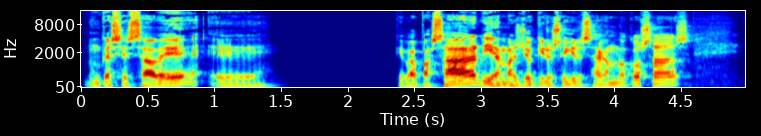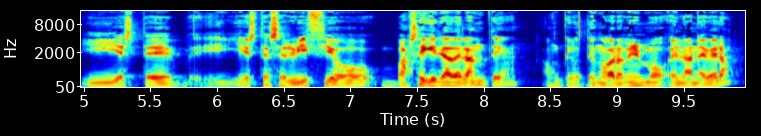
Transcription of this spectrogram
nunca se sabe eh, qué va a pasar y además yo quiero seguir sacando cosas y este, y este servicio va a seguir adelante, aunque lo tengo ahora mismo en la nevera.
